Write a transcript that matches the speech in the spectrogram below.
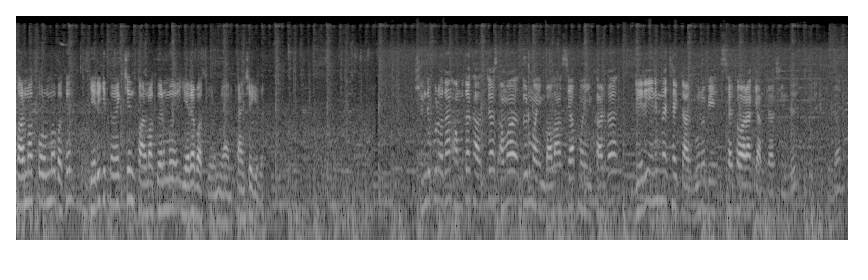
parmak formuma bakın. Geri gitmemek için parmaklarımı yere basıyorum yani pençe gibi. Şimdi buradan amuda kalkacağız ama durmayın, balans yapmayın yukarıda. Geri inin ve tekrar bunu bir set olarak yapacağız şimdi bu şekilde.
